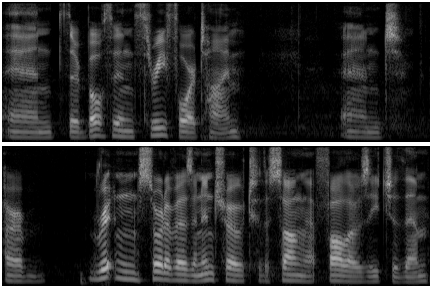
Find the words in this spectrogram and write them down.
and they're both in 3 4 time, and are written sort of as an intro to the song that follows each of them,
